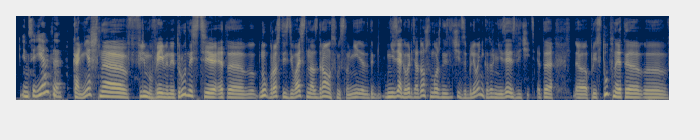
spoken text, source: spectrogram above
инциденты? Конечно, фильм «Временные трудности» — это, ну, просто издевательство над здравым смыслом. Не, нельзя говорить о том, что можно излечить заболевание, которое нельзя излечить. Это э, преступно, это... Э,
